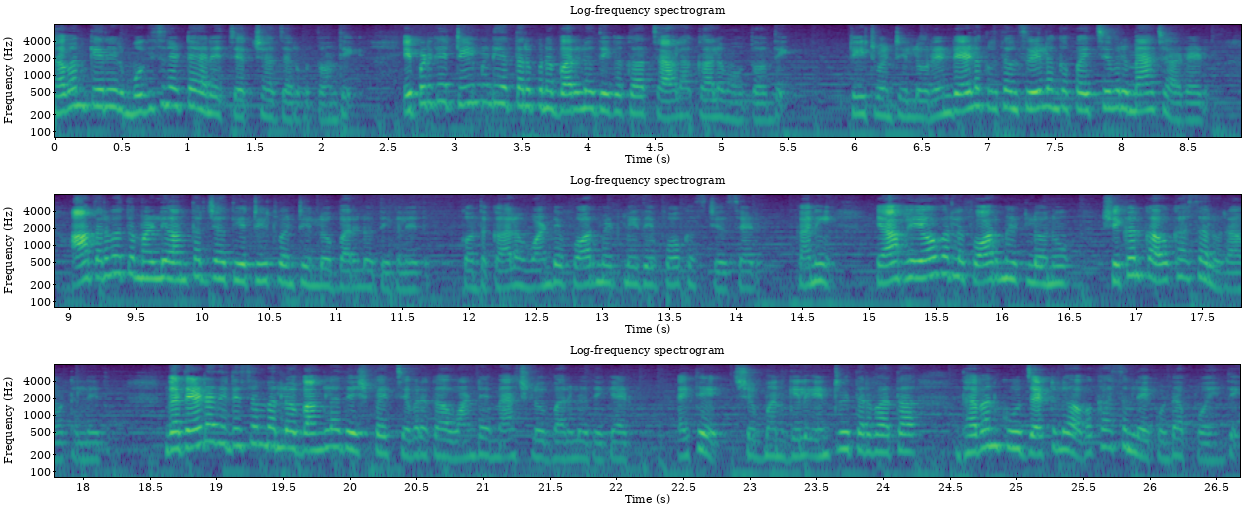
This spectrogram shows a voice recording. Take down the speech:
ధవన్ కెరీర్ ముగిసినట్టే అనే చర్చ జరుగుతోంది. ఇప్పటికే టీమిండియా తరపున బరిలో దిగక చాలా కాలం అవుతోంది. టీ ట్వంటీలో రెండేళ్ళ క్రితం శ్రీలంకపై చివరి మ్యాచ్ ఆడాడు. ఆ తర్వాత మళ్ళీ అంతర్జాతీయ టీ ట్వంటీలో బరిలో దిగలేదు. కొంతకాలం వన్డే ఫార్మాట్ మీదే ఫోకస్ చేశాడు. కానీ యాభై ఓవర్ల ఫార్మాట్లోనూ శిఖర్కు అవకాశాలు రావటం లేదు. గతేడాది డిసెంబర్లో బంగ్లాదేశ్పై చివరగా వన్డే మ్యాచ్లో బరిలో దిగాడు. అయితే శుభ్మన్ గిల్ ఎంట్రీ తర్వాత ధవన్కు జట్టులో అవకాశం లేకుండా పోయింది.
